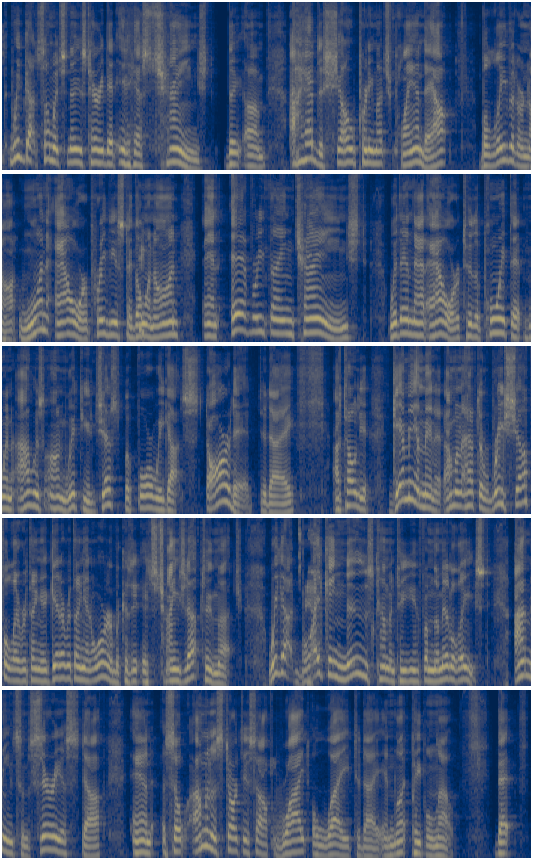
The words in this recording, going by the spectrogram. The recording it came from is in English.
we've got so much news, Terry, that it has changed. The um, I had the show pretty much planned out. Believe it or not, one hour previous to going on, and everything changed within that hour to the point that when I was on with you just before we got started today, I told you, give me a minute. I'm going to have to reshuffle everything and get everything in order because it, it's changed up too much. We got breaking news coming to you from the Middle East. I mean, some serious stuff. And so I'm going to start this off right away today and let people know that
